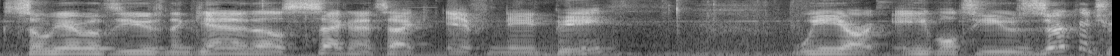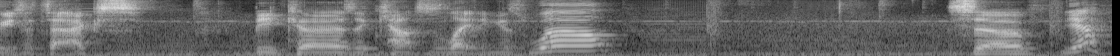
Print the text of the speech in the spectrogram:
so we're able to use Naganadel's second attack if need be. We are able to use Xurkitree's attacks because it counts as lightning as well. So yeah,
